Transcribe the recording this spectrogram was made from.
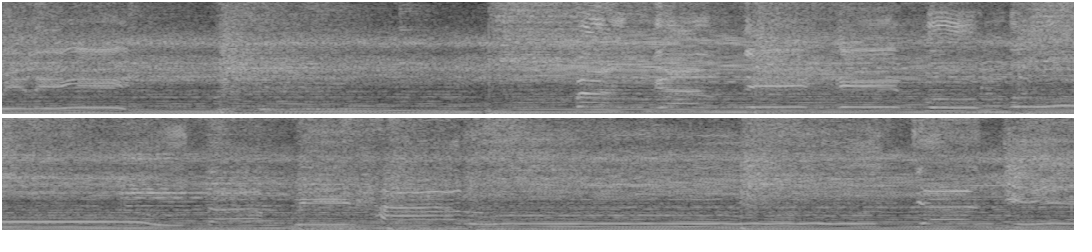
pilih Pengganti ibumu Tapi harus janji.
